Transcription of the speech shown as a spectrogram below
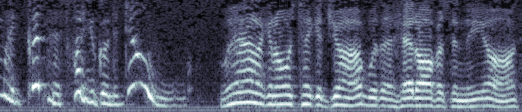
my goodness, what are you going to do? Well, I can always take a job with a head office in New York.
